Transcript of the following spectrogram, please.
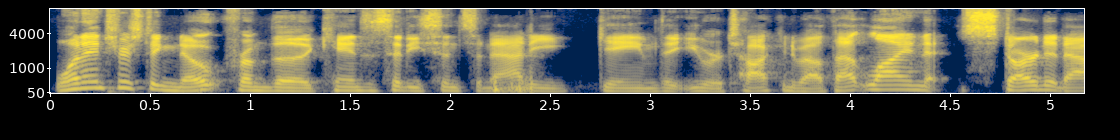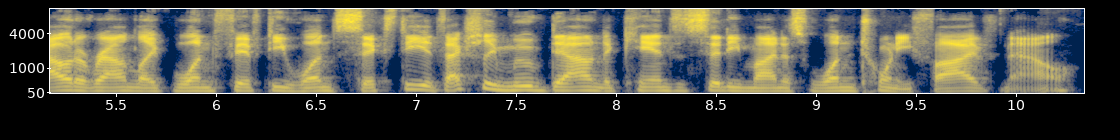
One interesting note from the Kansas City Cincinnati game that you were talking about, that line started out around like 150, 160. It's actually moved down to Kansas City minus 125 now.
